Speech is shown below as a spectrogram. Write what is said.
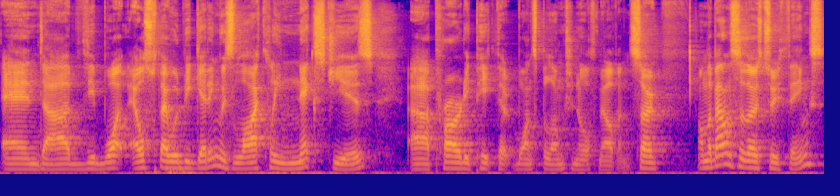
And uh, the, what else they would be getting was likely next year's uh, priority pick that once belonged to North Melbourne. So on the balance of those two things,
